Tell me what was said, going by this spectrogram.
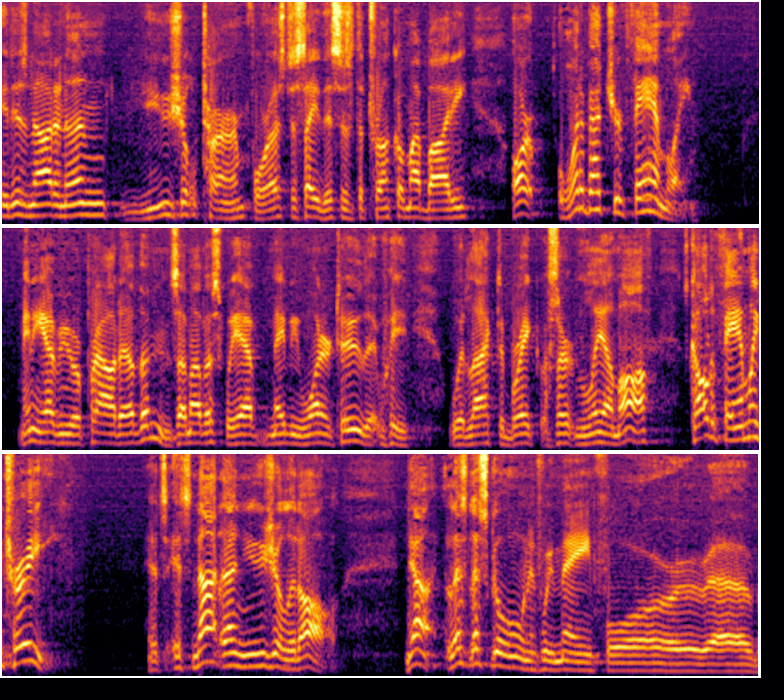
it is not an unusual term for us to say this is the trunk of my body. Or what about your family? Many of you are proud of them, and some of us, we have maybe one or two that we would like to break a certain limb off. It's called a family tree. It's, it's not unusual at all. Now, let's, let's go on, if we may, for uh,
